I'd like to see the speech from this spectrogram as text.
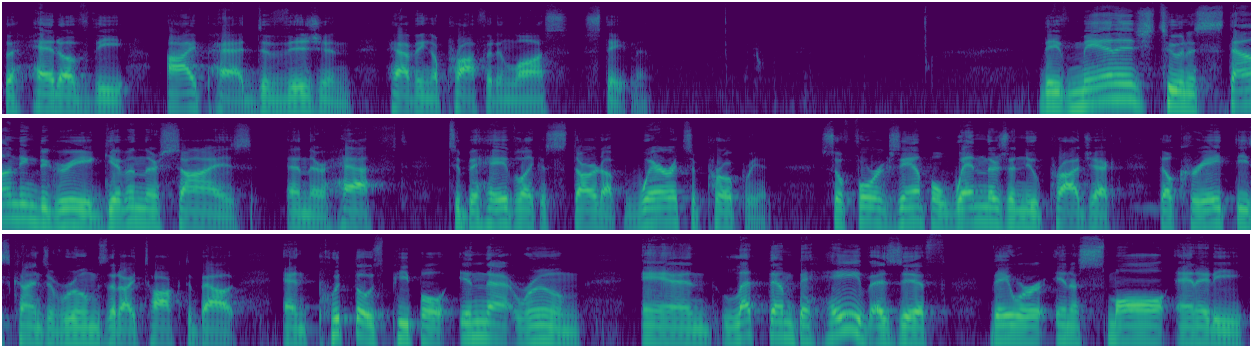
the head of the iPad division having a profit and loss statement. They've managed to an astounding degree, given their size and their heft, to behave like a startup where it's appropriate. So, for example, when there's a new project, they'll create these kinds of rooms that I talked about and put those people in that room and let them behave as if they were in a small entity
